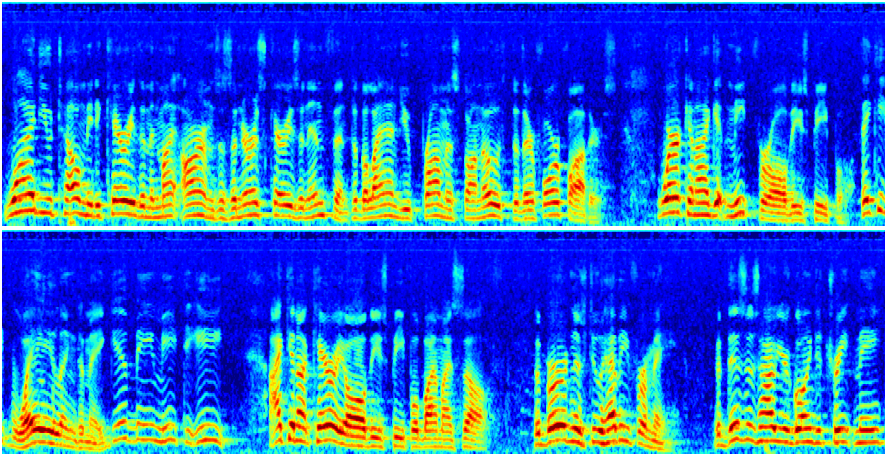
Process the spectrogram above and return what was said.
Why do you tell me to carry them in my arms as a nurse carries an infant to the land you promised on oath to their forefathers? Where can I get meat for all these people? They keep wailing to me, Give me meat to eat. I cannot carry all these people by myself. The burden is too heavy for me. If this is how you're going to treat me,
